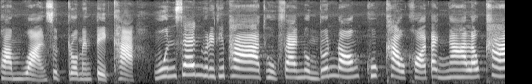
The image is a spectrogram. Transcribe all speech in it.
ความหวานสุดโรแมนติกค่ะ วุ้นเส้นวิริธิภาถูกแฟนหนุ่มรุ่นน้องคุกเข่าขอแต่งงานแล้วค่ะ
